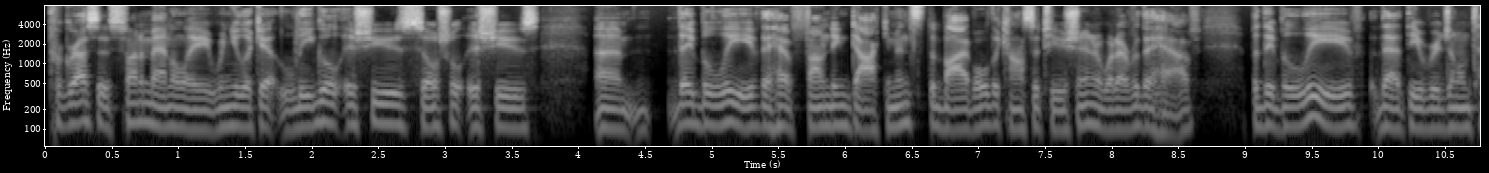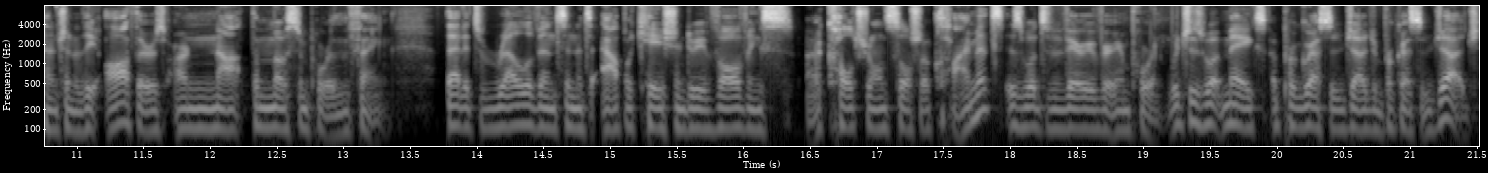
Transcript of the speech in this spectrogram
progressives, fundamentally, when you look at legal issues, social issues, um, they believe they have founding documents, the Bible, the Constitution, or whatever they have, but they believe that the original intention of the authors are not the most important thing. That its relevance and its application to evolving uh, cultural and social climates is what's very, very important, which is what makes a progressive judge a progressive judge.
